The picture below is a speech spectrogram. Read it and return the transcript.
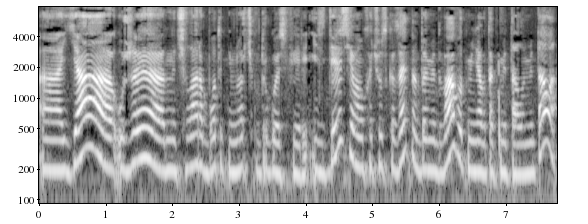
я уже начала работать немножечко в другой сфере. И здесь я вам хочу сказать, на Доме 2, вот меня вот так метало-метало,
